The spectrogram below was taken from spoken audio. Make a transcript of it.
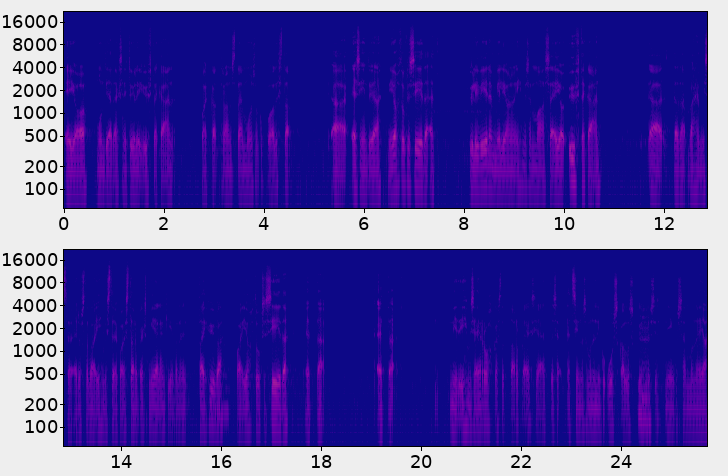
ei ole mun tietääkseni tyyli yhtäkään vaikka trans- tai muun sukupuolista ää, esiintyjää, niin johtuuko se siitä, että yli viiden miljoonan ihmisen maassa ei ole yhtäkään ää, tätä vähemmistöä edustavaa ihmistä, joka olisi tarpeeksi mielenkiintoinen tai hyvä, Mm. vai johtuuko se siitä, että, että niitä ihmisiä ei rohkaista tarpeeksi ja että, se, että siinä on semmoinen niin uskalluskynnys mm. ja, niin kuin semmoinen ja,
